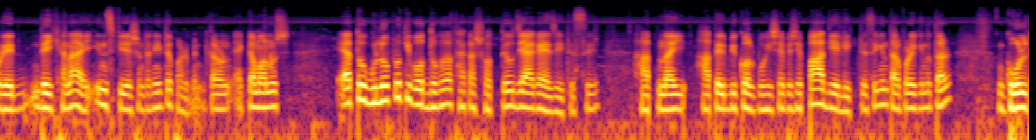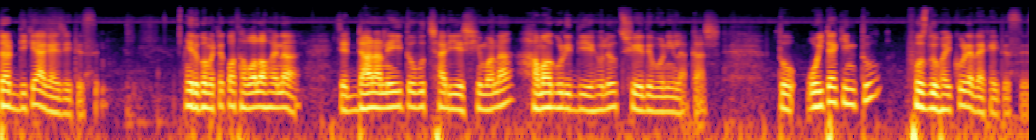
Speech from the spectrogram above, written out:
ওরে দেখে না ইন্সপিরেশনটা নিতে পারবেন। কারণ একটা মানুষ এতগুলো প্রতিবদ্ধকতা থাকা সত্ত্বেও যে আগায় যাইতেছে, হাত নাই, হাতের বিকল্প হিসেবে সে পা দিয়ে লিখতেছে, কিন্তু তারপরে কিন্তু তার গোলটার দিকে আগায় যাইতেছে। এরকম একটা কথা বলা হয় না যে ডানা নেই তবু ছাড়িয়ে সীমানা, হামাগুড়ি দিয়ে হলেও ছুঁয়ে দেবো নীল আকাশ। তো ওইটা কিন্তু ফজলু ভাই করে দেখাইতেছে।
